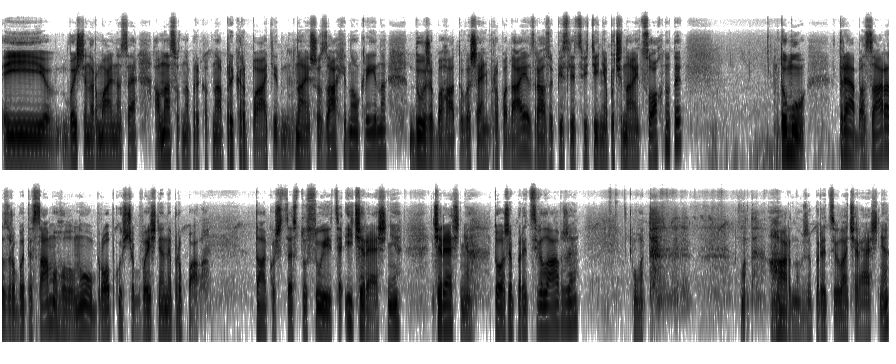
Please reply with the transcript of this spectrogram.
І вище нормально це. А в нас, от, наприклад, на Прикарпатті, знаю, що Західна Україна, дуже багато вишень пропадає. Зразу після цвітіння починають сохнути. Тому треба зараз зробити саму головну обробку, щоб вишня не пропала. Також це стосується і черешні. Черешня теж перецвіла вже. От. От, гарно вже перецвіла черешня.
